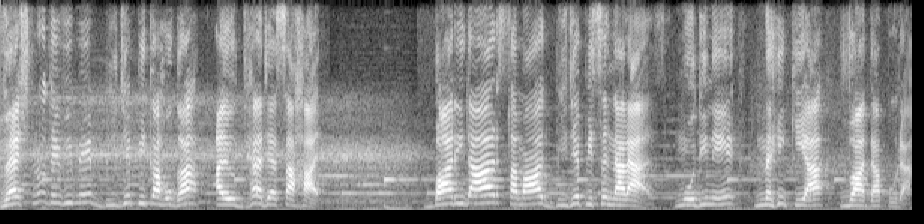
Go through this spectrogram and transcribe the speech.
वैष्णो देवी में बीजेपी का होगा अयोध्या जैसा हाल। बारीदार समाज बीजेपी से नाराज़, मोदी ने नहीं किया वादा पूरा।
